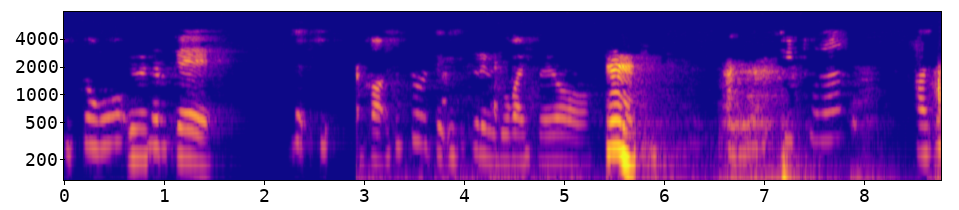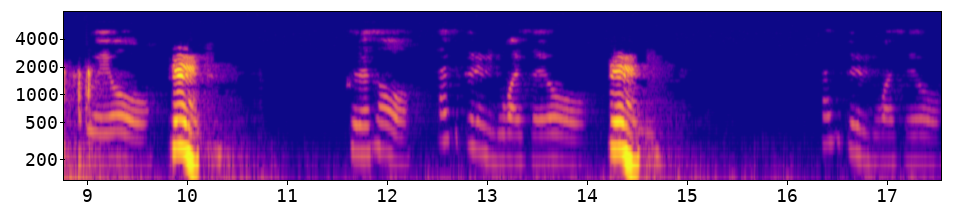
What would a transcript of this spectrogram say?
10도고 얘는 새롭게 그러니까 10도일 때 20g이 녹아 있어요. 응. 그리고 T2는 40도예요. 응. 그래서 80g이 녹아 있어요. 응. 80g이 녹아 있어요.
